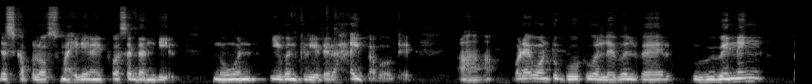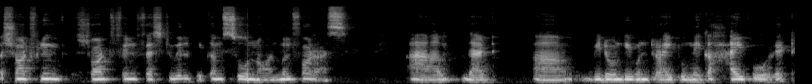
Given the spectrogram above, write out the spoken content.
Just a couple of smiley, and it was a done deal. No one even created a hype about it. Uh, but I want to go to a level where winning a short film short film festival becomes so normal for us uh, that uh, we don't even try to make a hype over it.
